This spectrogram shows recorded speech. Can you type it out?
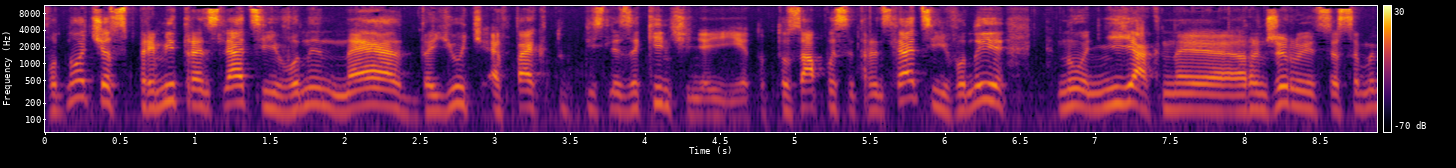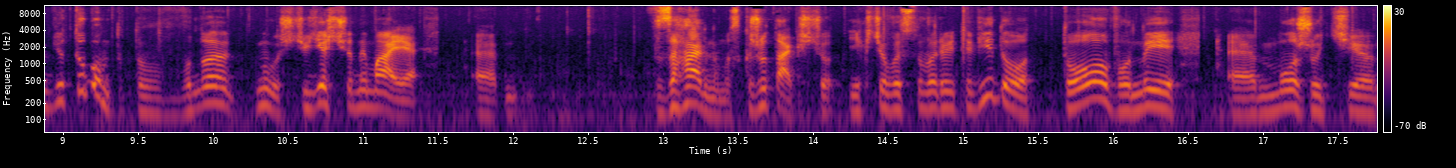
Водночас прямі трансляції вони не дають ефекту після закінчення її. Тобто записи трансляції вони ну ніяк не ранжируються самим Ютубом. Тобто воно ну що є, що немає. Е, в загальному скажу так, що якщо ви створюєте відео, то вони е, можуть е,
